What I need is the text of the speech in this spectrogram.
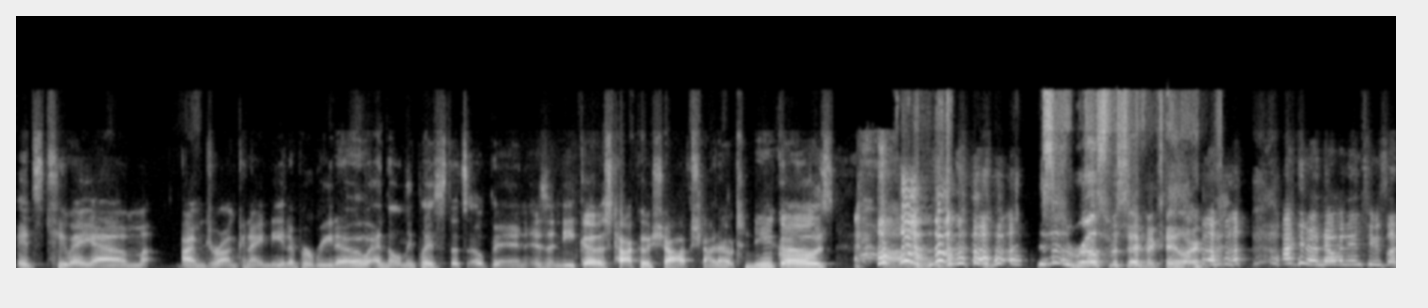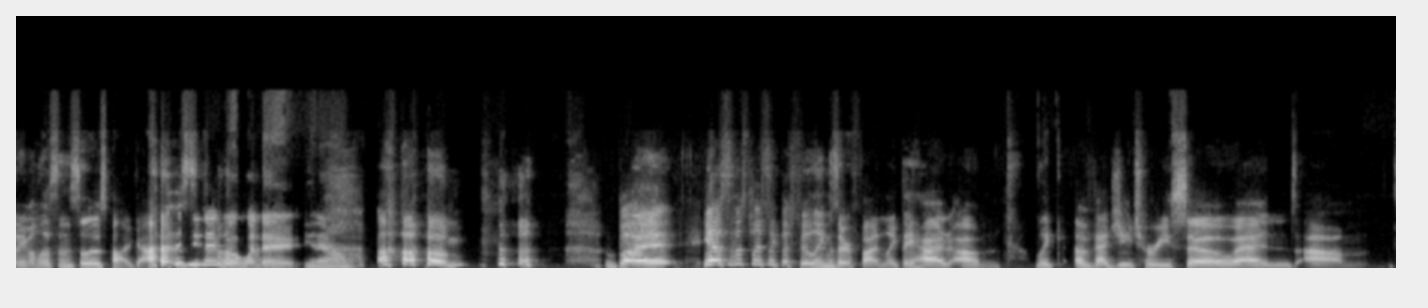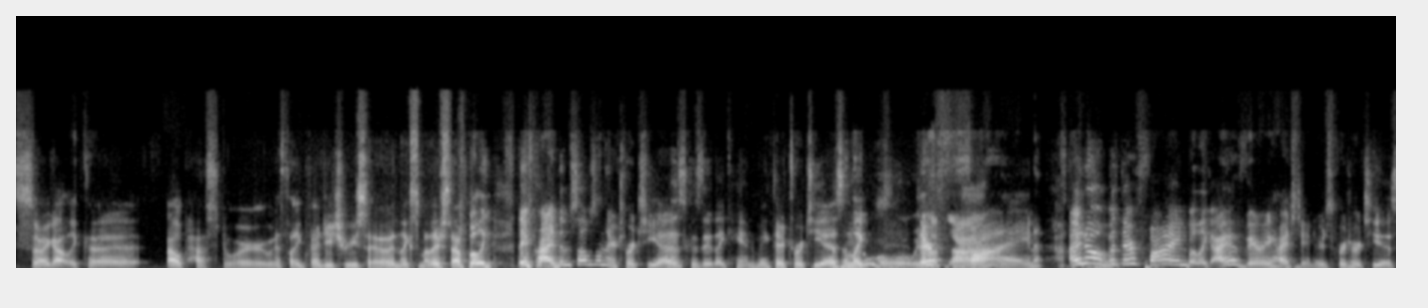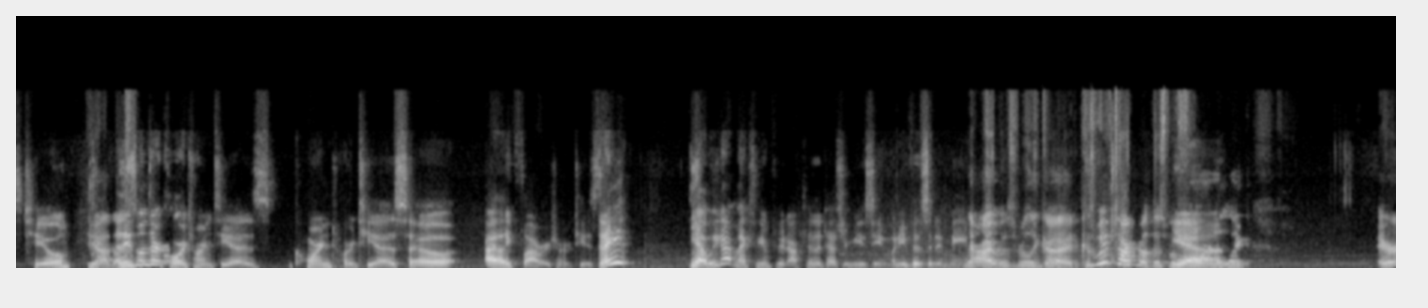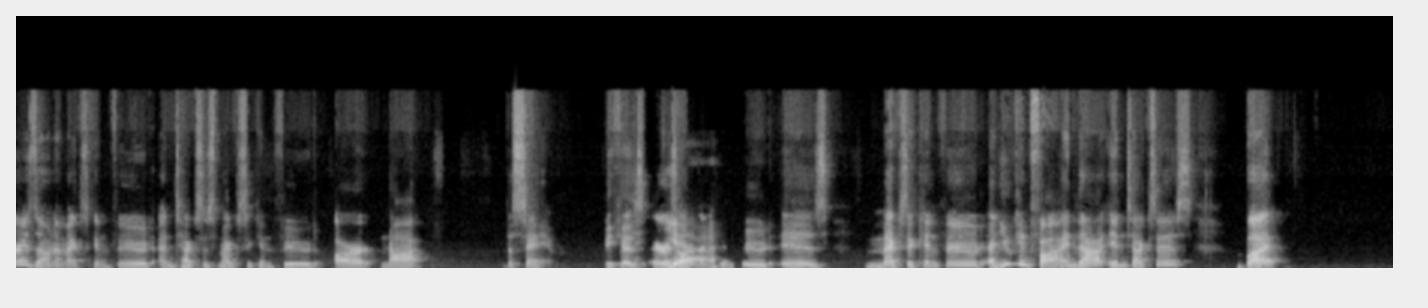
it's 2 a.m. I'm drunk and I need a burrito, and the only place that's open is a Nico's taco shop. Shout out to Nico's. Um, this is real specific, Taylor. I know no one in Tucson even listens to this podcast. Maybe they will one day, you know. Um, but yeah, so this place like the fillings are fun. Like they had um like a veggie chorizo and um so I got like a al pastor with like veggie chorizo and like some other stuff. But like they pride themselves on their tortillas because they like hand make their tortillas and like Ooh, they're fine. I know, but they're fine. But like I have very high standards for tortillas too. Yeah, and these ones are fair. corn tortillas, corn tortillas. So I like flour tortillas. Did I? Yeah, we got Mexican food after the Desert Museum when you visited me. Yeah, it was really good because we've talked about this before. Yeah. Like Arizona Mexican food and Texas Mexican food are not the same because Arizona Yeah. Mexican food is Mexican food, and you can find that in Texas, but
